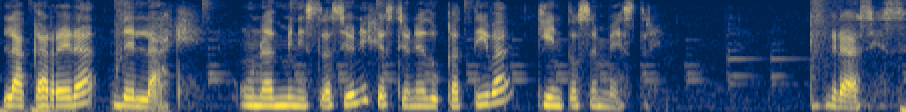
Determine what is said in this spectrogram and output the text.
la carrera de LAGE, una administración y gestión educativa, quinto semestre. Gracias.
